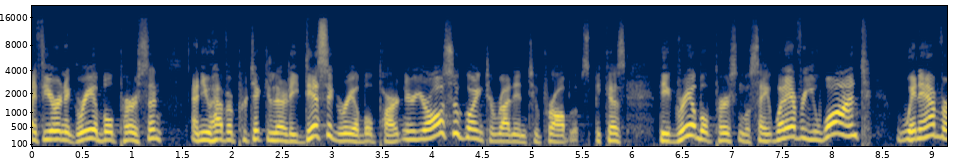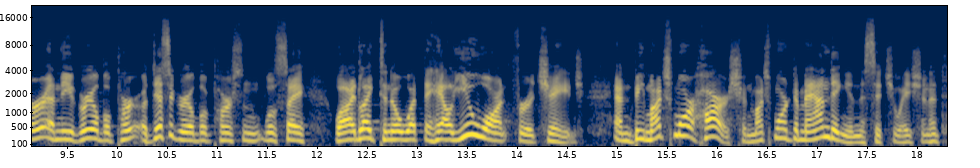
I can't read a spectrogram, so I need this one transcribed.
if you're an agreeable person and you have a particularly disagreeable partner, you're also going to run into problems because the agreeable person will say, whatever you want, whenever, and the agreeable per- disagreeable person will say, Well, I'd like to know what the hell you want for a change, and be much more harsh and much more demanding in the situation. And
